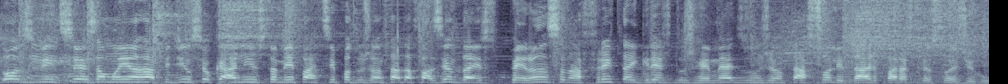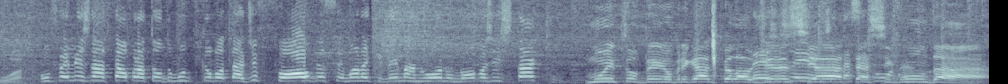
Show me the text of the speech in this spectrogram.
12h26, amanhã rapidinho, seu Carlinhos também participa do Jantar da Fazenda da Esperança, na frente da Igreja dos Remédios, um jantar solidário para as pessoas de rua. Um Feliz Natal para todo mundo, porque eu vou estar de folga semana que vem, mas no Ano Novo a gente está aqui. Muito bem, obrigado pela audiência. Beijo, gente, até, até segunda. segunda.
